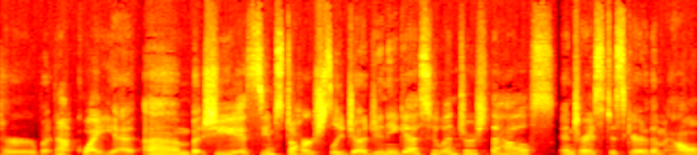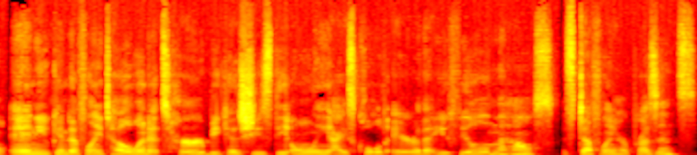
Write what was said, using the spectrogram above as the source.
her, but not quite yet. Um, but she seems to harshly judge any guest who enters the house and tries to scare them out. And you can definitely tell when it's her because she's the only ice cold air that you feel in the house. It's definitely her presence.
